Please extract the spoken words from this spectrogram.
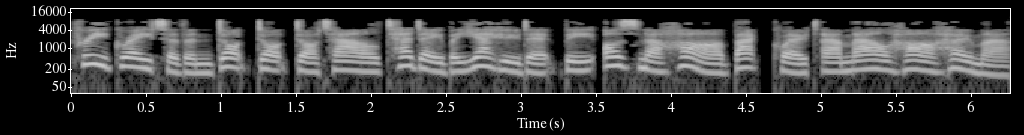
pre greater than dot dot dot al tedeba yehudit be osna ha backquote am al ha homer.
